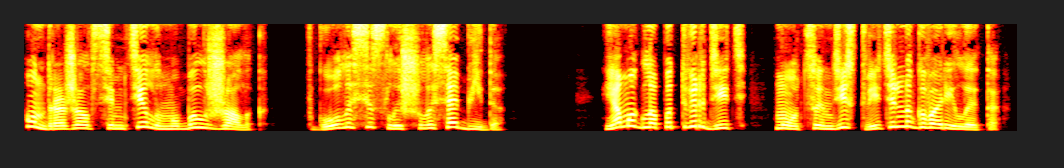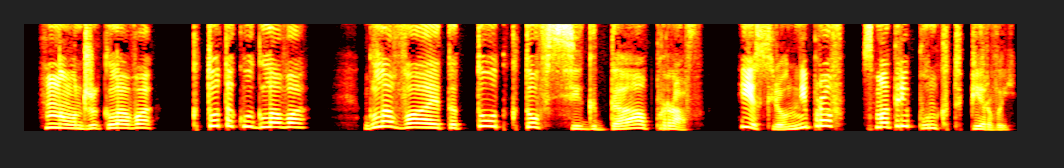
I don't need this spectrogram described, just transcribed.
Он дрожал всем телом и был жалок. В голосе слышалась обида. Я могла подтвердить, Моцин действительно говорил это. Но он же глава. Кто такой глава? Глава — это тот, кто всегда прав. Если он не прав, смотри пункт первый.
